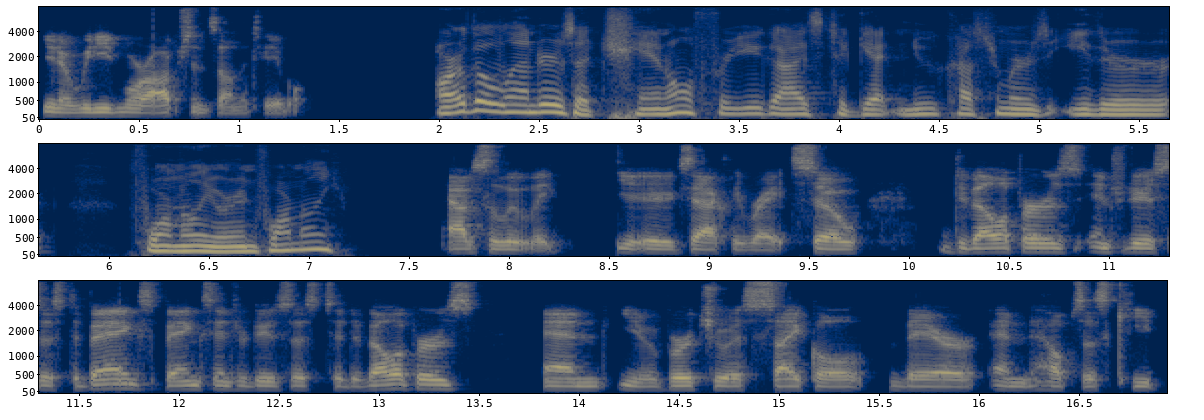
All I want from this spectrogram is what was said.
you know, we need more options on the table. Are the lenders a channel for you guys to get new customers either formally or informally? Absolutely. You're exactly right. So developers introduce us to banks, banks introduce us to developers and you know virtuous cycle there and helps us keep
